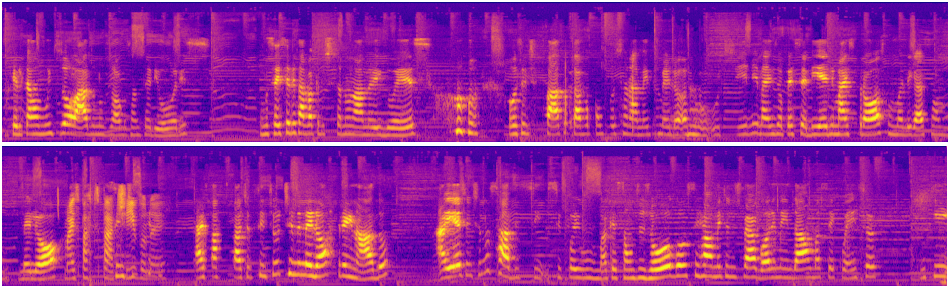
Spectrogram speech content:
Porque ele estava muito isolado nos jogos anteriores. Não sei se ele estava acreditando lei do ex. ou se de fato estava com um posicionamento melhor no o time, mas eu percebi ele mais próximo, uma ligação melhor. Mais participativo, senti, né? Mais participativo, senti o time melhor treinado. Aí a gente não sabe se, se foi uma questão de jogo ou se realmente a gente vai agora emendar uma sequência em que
